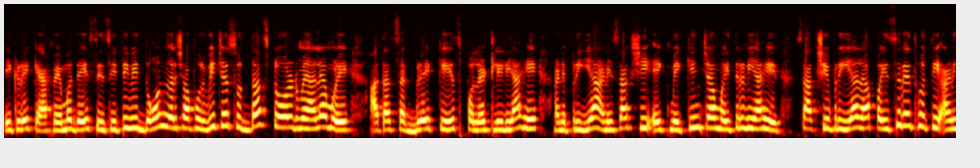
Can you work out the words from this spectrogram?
इकडे कॅफेमध्ये सी सी टी व्ही दोन वर्षापूर्वीचे सुद्धा स्टोअर्ड मिळाल्यामुळे आता सगळे केस पलटलेली आहे आणि प्रिया आणि साक्षी एकमेकींच्या मैत्रिणी आहेत. साक्षी प्रियाला पैसे देत होती आणि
